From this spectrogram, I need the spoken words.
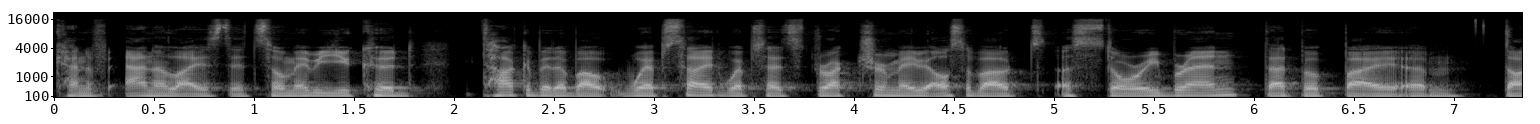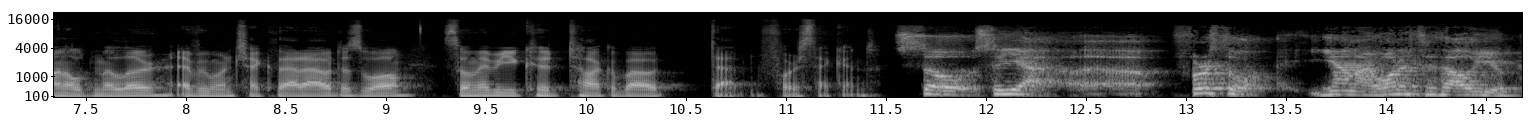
kind of analyzed it. So maybe you could talk a bit about website, website structure, maybe also about a story brand, that book by um, Donald Miller. Everyone check that out as well. So maybe you could talk about that for a second. So, so yeah, uh, first of all, Jan, I wanted to tell you,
